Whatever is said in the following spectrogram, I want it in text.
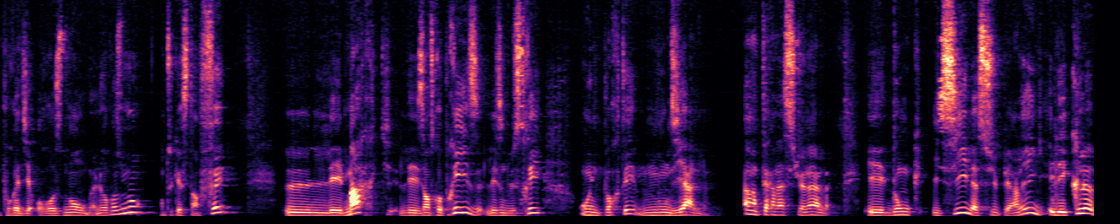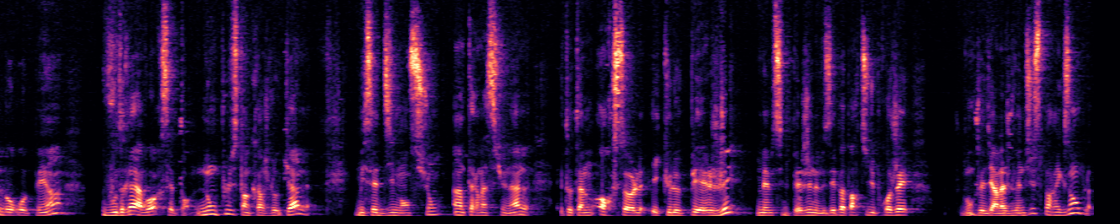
pourrait dire heureusement ou malheureusement, en tout cas c'est un fait, les marques, les entreprises, les industries ont une portée mondiale, internationale. Et donc ici, la Super League et les clubs européens voudraient avoir cette, non plus cet ancrage local, mais cette dimension internationale est totalement hors sol. Et que le PSG, même si le PSG ne faisait pas partie du projet, donc je vais dire la Juventus par exemple,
